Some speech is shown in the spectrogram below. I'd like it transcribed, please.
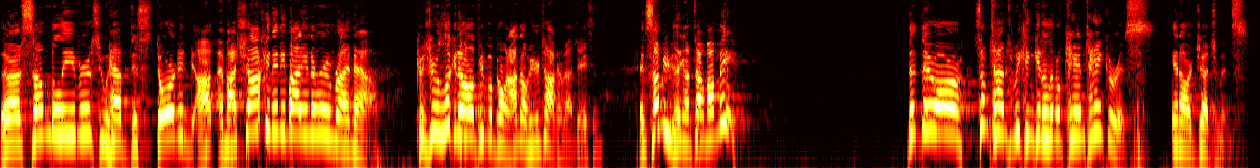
There are some believers who have distorted. Uh, am I shocking anybody in the room right now? Because you're looking at all the people going, I know who you're talking about, Jason. And some of you think I'm talking about me. That there are, sometimes we can get a little cantankerous in our judgments.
